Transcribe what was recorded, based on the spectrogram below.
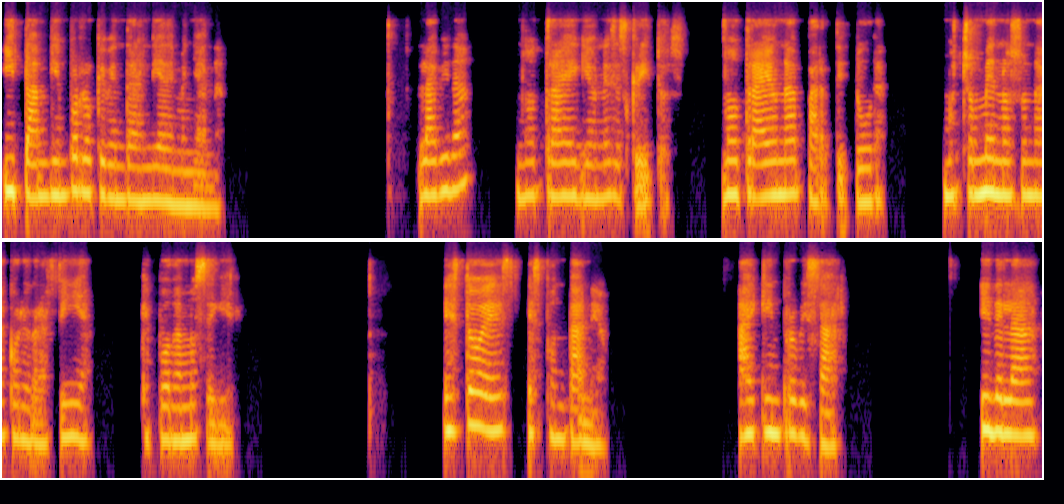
Y también por lo que vendrá el día de mañana. La vida no trae guiones escritos, no trae una partitura, mucho menos una coreografía que podamos seguir. Esto es espontáneo. Hay que improvisar. Y de la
